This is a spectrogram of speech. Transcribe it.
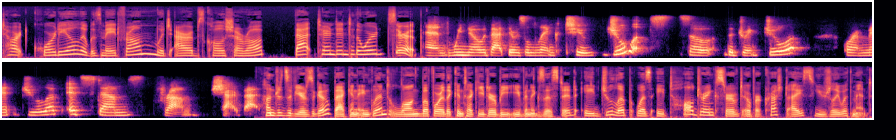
tart cordial it was made from, which Arabs call sharab, that turned into the word syrup. And we know that there's a link to juleps. So the drink julep or a mint julep, it stems from Sharbat. Hundreds of years ago, back in England, long before the Kentucky Derby even existed, a julep was a tall drink served over crushed ice, usually with mint.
